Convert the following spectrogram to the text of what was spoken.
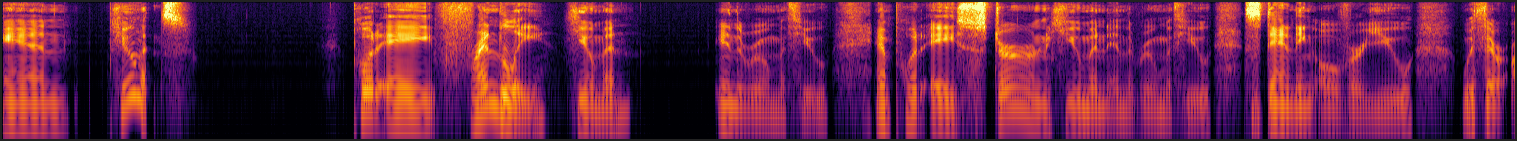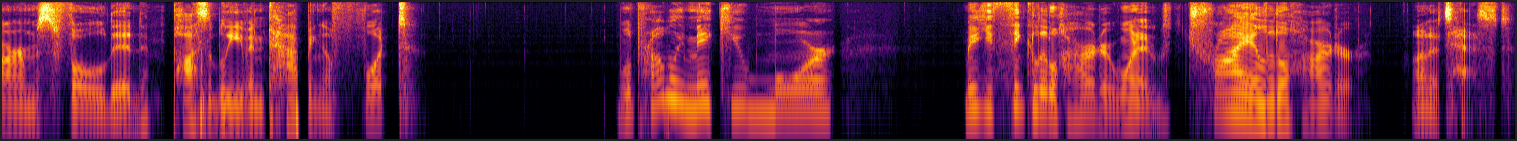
and humans. Put a friendly human in the room with you and put a stern human in the room with you, standing over you with their arms folded, possibly even tapping a foot, will probably make you more, make you think a little harder, want to try a little harder on a test.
